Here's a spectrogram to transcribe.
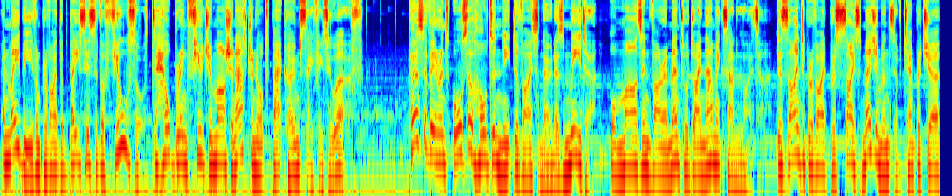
and maybe even provide the basis of a fuel source to help bring future Martian astronauts back home safely to Earth. Perseverance also holds a neat device known as MEDA, or Mars Environmental Dynamics Analyzer, designed to provide precise measurements of temperature,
